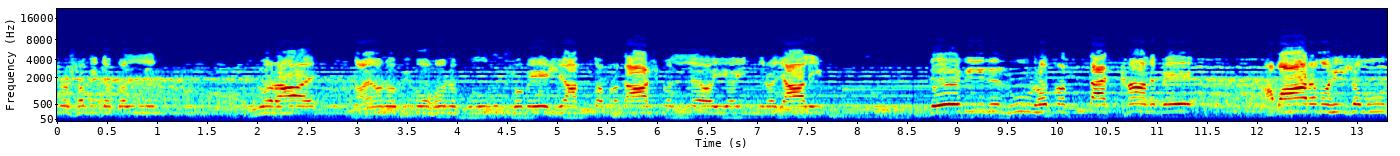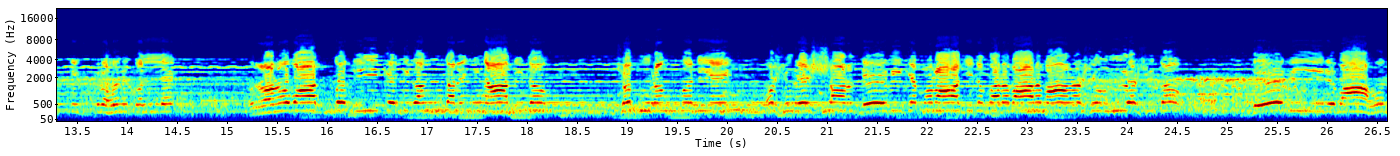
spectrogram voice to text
প্রসবিত করলেন। পুনরায় নয়ন বিমোহন পুরুষ বেশে আত্মপ্রকাশ করলে ওই ঐন্দ্রজালী। দেবীর রূঢ় প্রত্যাখ্যান পেয়ে আবার মহিষ মূর্তি গ্রহণ করলে রণবাদ্য দিকে দিগন্তরে নিনাদিত। চতুরঙ্গ নিয়ে অসুরেশ্বর দেবীকে পরাজিত করবার মানসে উল্লসিত। দেবীর বাহন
